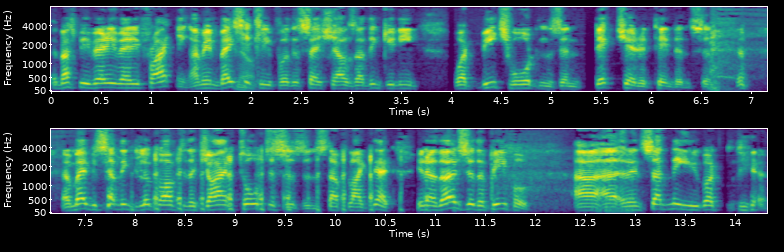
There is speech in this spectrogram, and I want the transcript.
It must be very, very frightening. I mean, basically, for the Seychelles, I think you need what beach wardens and deck chair attendants and, and maybe something to look after the giant tortoises and stuff like that. You know, those are the people. Uh, and then suddenly you've got you know,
